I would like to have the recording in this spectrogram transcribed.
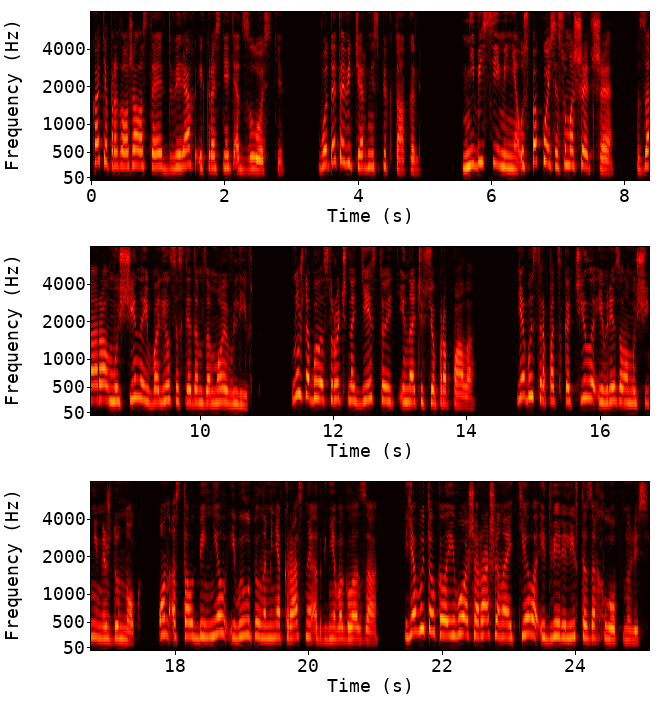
Катя продолжала стоять в дверях и краснеть от злости. Вот это вечерний спектакль. «Не беси меня! Успокойся, сумасшедшая!» Заорал мужчина и валился следом за мной в лифт. Нужно было срочно действовать, иначе все пропало. Я быстро подскочила и врезала мужчине между ног. Он остолбенел и вылупил на меня красные от гнева глаза. Я вытолкала его ошарашенное тело, и двери лифта захлопнулись.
